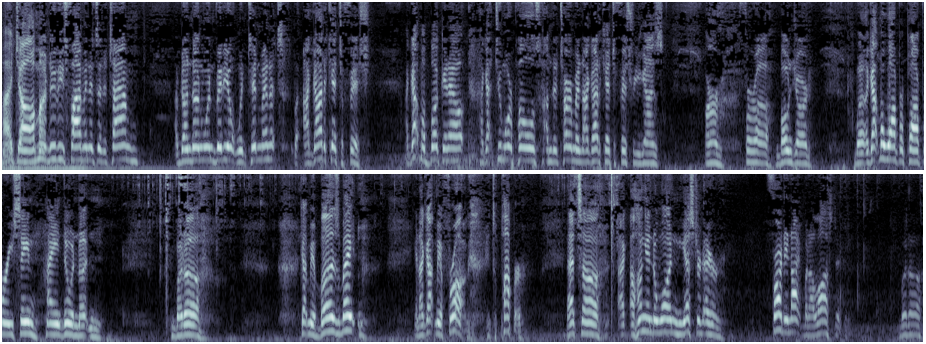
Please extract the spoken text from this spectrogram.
All right, y'all, I'm going to do these five minutes at a time. I've done done one video, it went 10 minutes, but I got to catch a fish. I got my bucket out. I got two more poles. I'm determined I got to catch a fish for you guys, or for uh, Boneyard. But I got my whopper plopper. You seen I ain't doing nothing. But uh, got me a buzz bait, and I got me a frog. It's a popper. That's uh, I, I hung into one yesterday or Friday night, but I lost it. But uh,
